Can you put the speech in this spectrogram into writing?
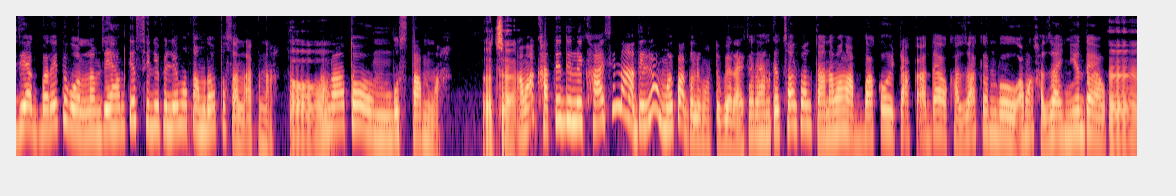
যে একবারে তো বললাম যে এখনকে ছেলে পেলে মতো আমরাও তো চালাক না। আমরা তো বুঝতাম না। আচ্ছা। আমার খাতে দিলে খাইছি না দিলে আমি পাগলের মতো বেড়াই। তার এখানকে চল পালতাম আমার আব্বাকে ওই টাকা দাও খাজা কিনবো আমার খাজাই নিয়ে দাও। হ্যাঁ।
